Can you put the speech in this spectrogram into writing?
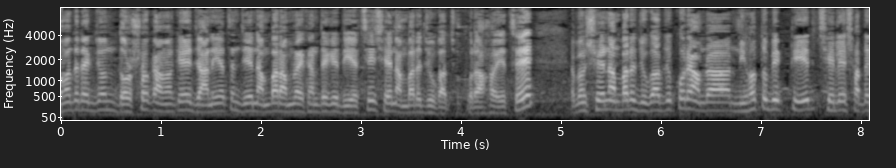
আমাদের একজন দর্শক আমাকে জানিয়েছেন যে নাম্বার আমরা এখান থেকে দিয়েছি সেই নাম্বারে যোগাযোগ করা হয়েছে এবং সেই নাম্বারে যোগাযোগ করে আমরা নিহত ব্যক্তির ছেলের সাথে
